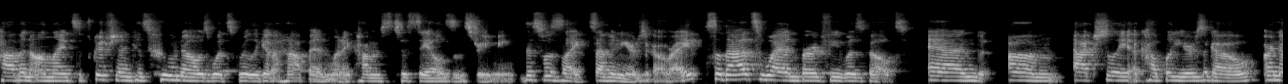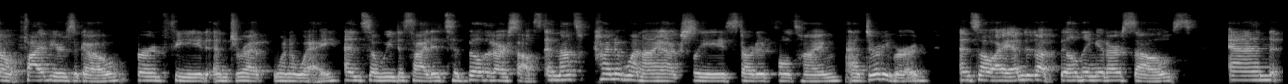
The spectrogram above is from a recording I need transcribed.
have an online subscription because who knows what's really going to happen when it comes to sales and streaming. This was like seven years ago, right? So that's when BirdFeed was built. And um, actually, a couple years ago, or no, five years ago, Bird Feed and Drip went away. And so we decided to build it ourselves. And that's kind of when I actually started full time at Dirtybird. And so I ended up building it ourselves. And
